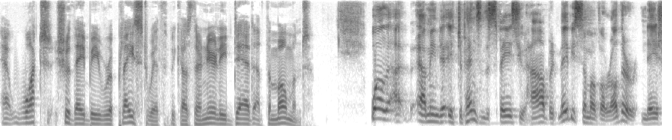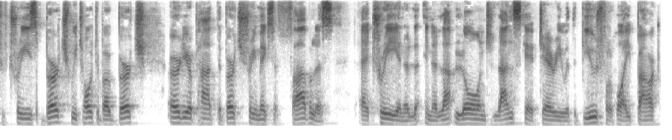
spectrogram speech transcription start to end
Uh, what should they be replaced with because they're nearly dead at the moment? Well, I mean, it depends on the space you have, but maybe some of our other native trees, birch, we talked about birch earlier, Pat. The birch tree makes a fabulous uh, tree in a in a lawned landscaped area with the beautiful white bark,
